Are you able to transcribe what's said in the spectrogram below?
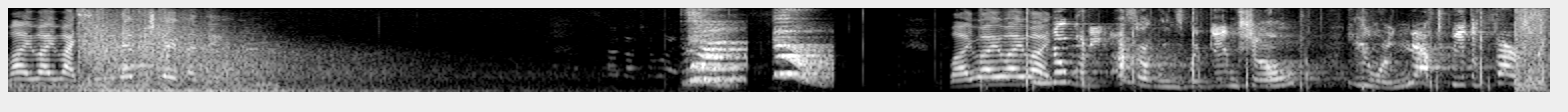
Vay vay vay sinirlenmiş beyefendi. One, go! Vay vay vay vay. Nobody ever wins my game show. You will not be the first.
